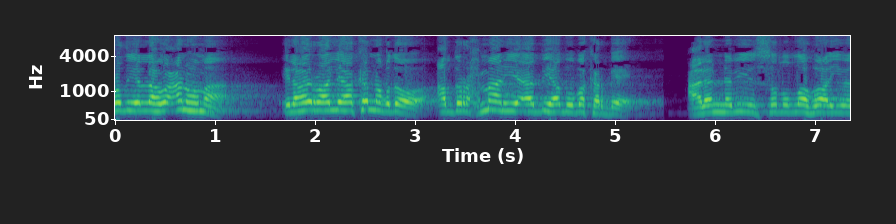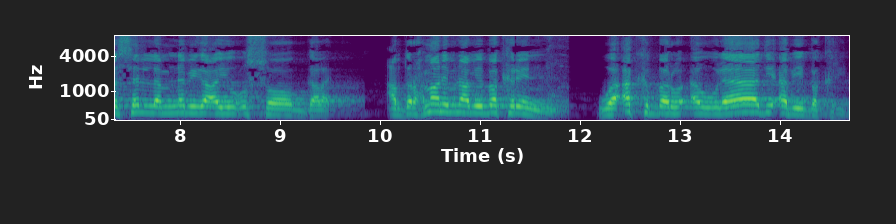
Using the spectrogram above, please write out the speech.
Radia allaahu canhuma ilaahay raalliha ka noqdo cabduraxmaan iyo aabbihi abubakar be. Cala anabiyi sala allahu alayh wasalam nebiga ayuu u soo galay. Cabduraxmaan ibnu abi bakrin wa akbaru awlaadi abi bakrin.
